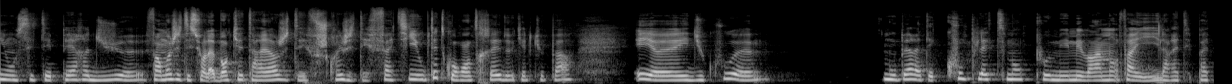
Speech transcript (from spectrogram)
et on s'était perdu enfin moi j'étais sur la banquette arrière, je crois que j'étais fatiguée ou peut-être qu'on rentrait de quelque part et, et du coup mon père était complètement paumé, mais vraiment, enfin, il arrêtait pas de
